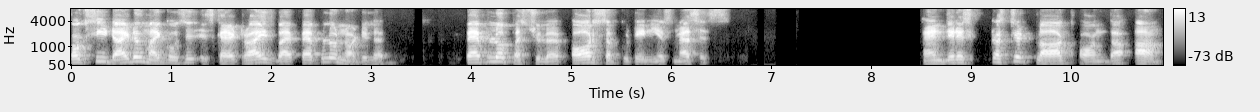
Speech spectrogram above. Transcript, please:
Coccidioidomycosis is characterized by papulonodular, papulopustular, or subcutaneous masses. And there is crusted plaque on the arm.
